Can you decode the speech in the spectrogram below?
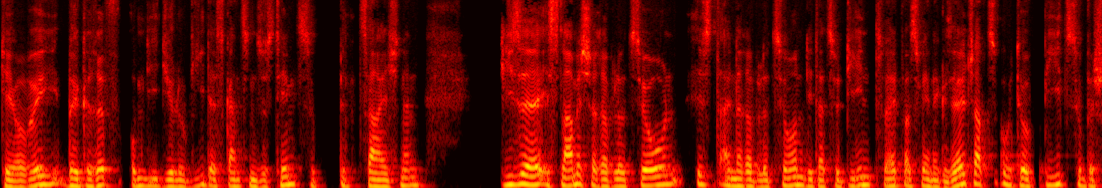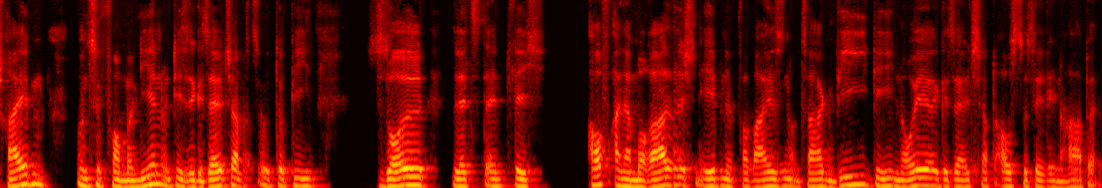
Theoriebegriff, um die Ideologie des ganzen Systems zu bezeichnen. Diese islamische Revolution ist eine Revolution, die dazu dient, so etwas wie eine Gesellschaftsutopie zu beschreiben und zu formulieren. Und diese Gesellschaftsutopie soll letztendlich auf einer moralischen Ebene verweisen und sagen, wie die neue Gesellschaft auszusehen habe.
